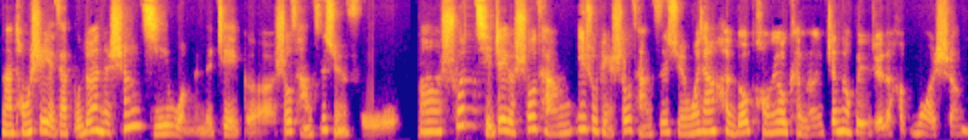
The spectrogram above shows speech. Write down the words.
那同时也在不断的升级我们的这个收藏咨询服务。嗯，说起这个收藏艺术品收藏咨询，我想很多朋友可能真的会觉得很陌生，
